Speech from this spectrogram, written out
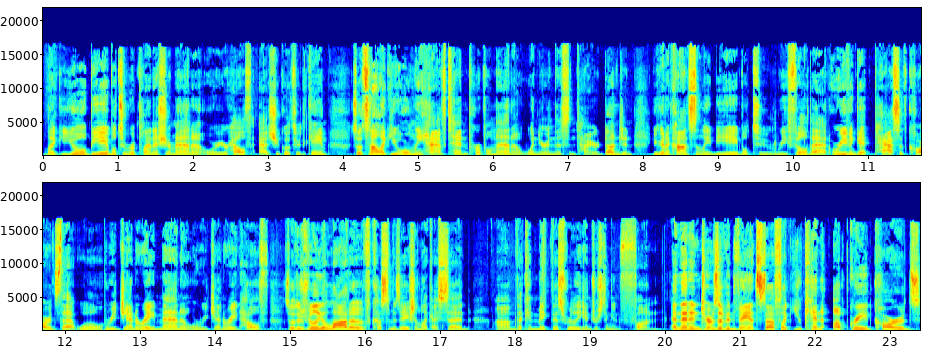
Like you'll be able to replenish your mana or your health as you go through the game. So it's not like you only have 10 purple mana when you're in this entire dungeon. You're going to constantly be able to refill that or even get passive cards that will regenerate mana or regenerate health. So there's really a lot of customization, like I said, um, that can make this really interesting and fun. And then in terms of advanced stuff, like you can upgrade cards.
